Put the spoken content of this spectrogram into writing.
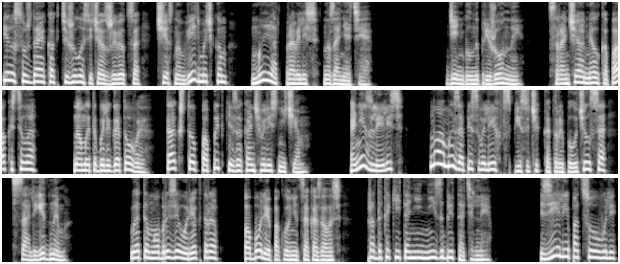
и, рассуждая, как тяжело сейчас живется честным ведьмочкам, мы отправились на занятия. День был напряженный, саранча мелко пакостила, но мы-то были готовы, так что попытки заканчивались ничем. Они злились, ну а мы записывали их в списочек, который получился солидным. В этом образе у ректора поболее поклонницы оказалось, правда, какие-то они неизобретательные. Зелье подсовывали,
